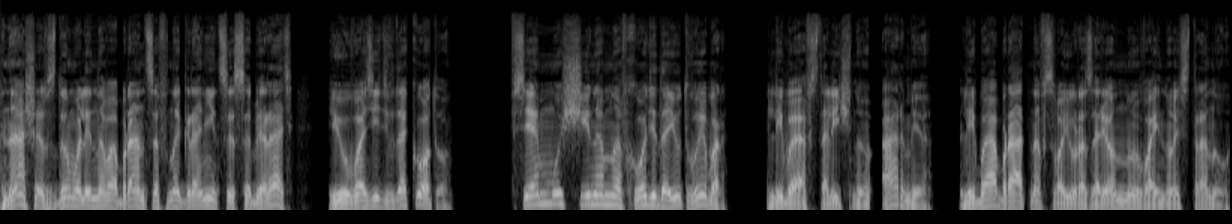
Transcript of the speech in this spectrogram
«Наши вздумали новобранцев на границе собирать и увозить в Дакоту. Всем мужчинам на входе дают выбор — либо в столичную армию, либо обратно в свою разоренную войной страну.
